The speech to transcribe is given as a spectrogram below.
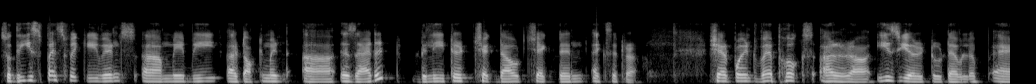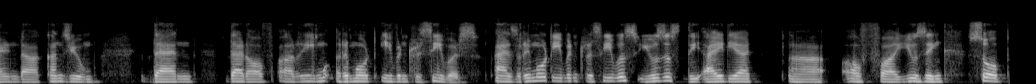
So these specific events may be a document is added, deleted, checked out, checked in, etc. SharePoint webhooks are uh, easier to develop and uh, consume than that of rem remote event receivers as remote event receivers uses the idea uh, of uh, using SOAP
